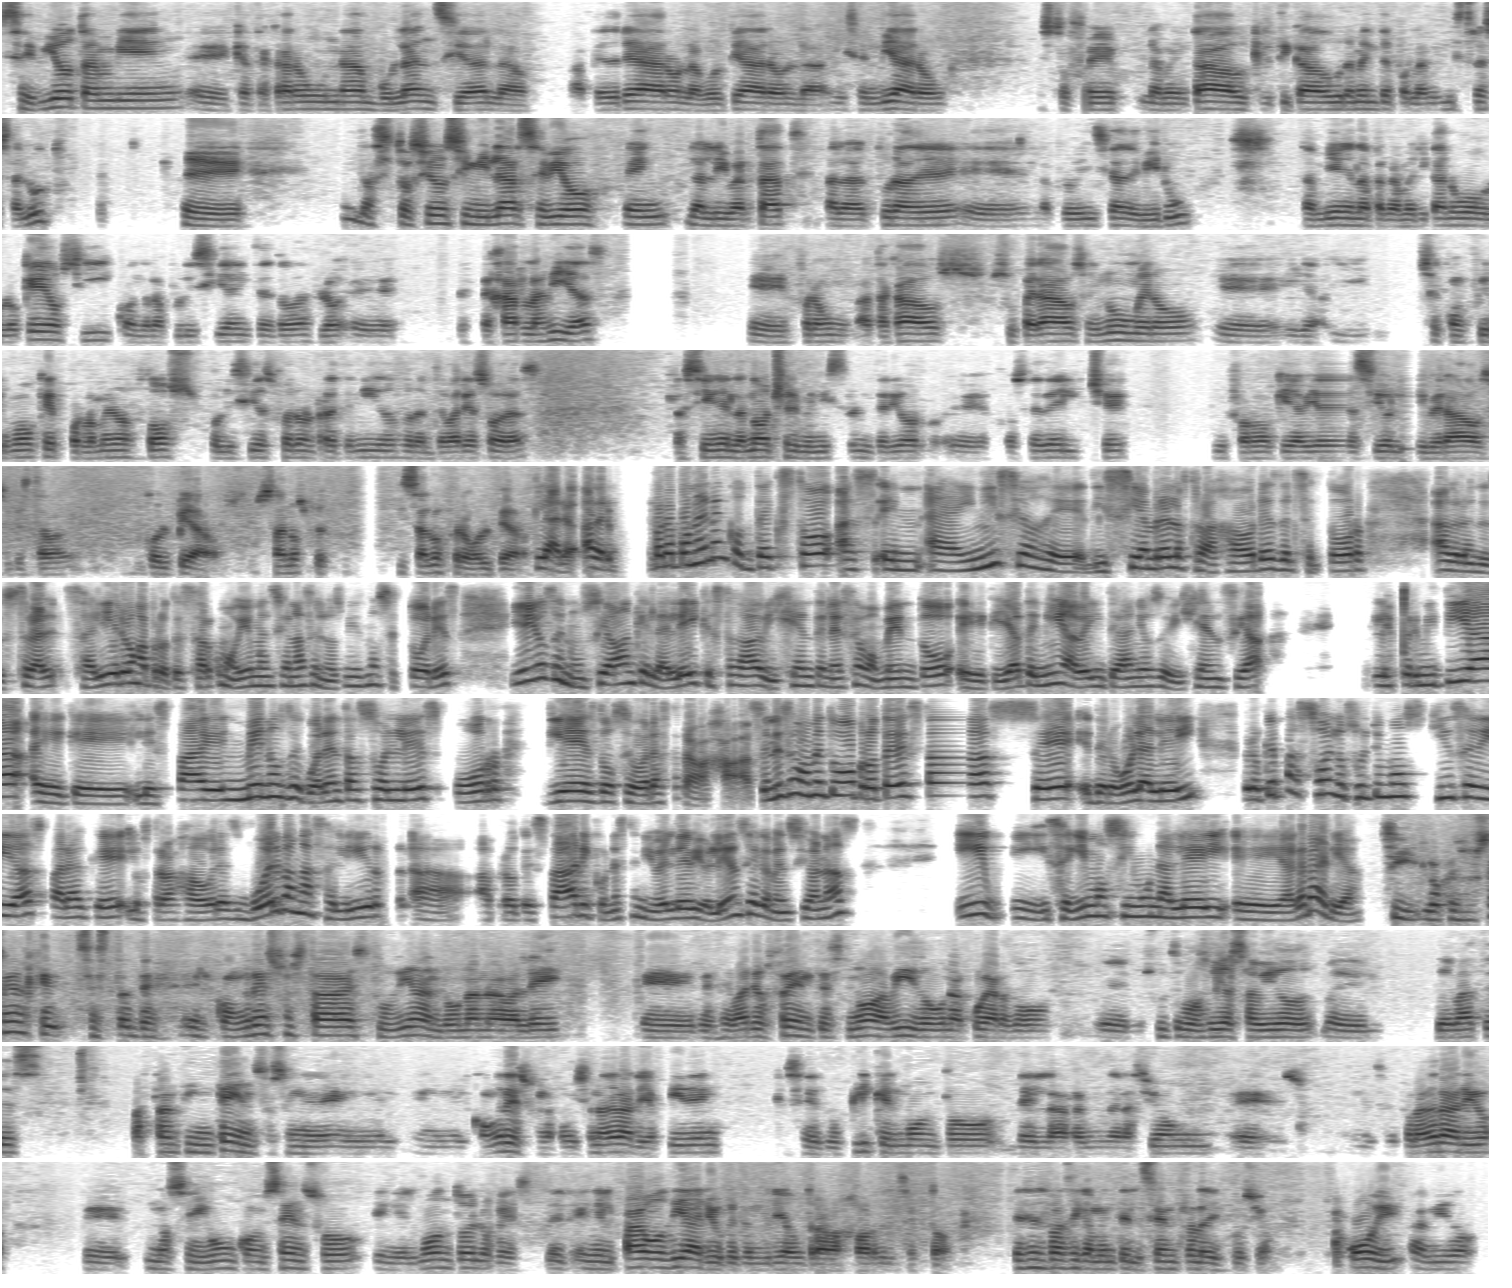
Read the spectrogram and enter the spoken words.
Se vio también eh, que atacaron una ambulancia, la apedrearon, la voltearon, la incendiaron. Esto fue lamentado y criticado duramente por la ministra de Salud. Eh, la situación similar se vio en La Libertad, a la altura de eh, la provincia de Virú. También en la Panamericana hubo bloqueos y cuando la policía intentó despejar las vías, fueron atacados, superados en número y, se confirmó que por lo menos dos policías fueron retenidos durante varias horas. Recién en la noche el ministro del Interior, eh, José Delche, informó que ya habían sido liberados y que estaban golpeados, sanos y salvos pero golpeados. Claro, a ver, para poner en contexto, en, a inicios de diciembre los trabajadores del sector agroindustrial salieron a protestar, como bien mencionas, en los mismos sectores y ellos denunciaban que la ley que estaba vigente en ese momento, eh, que ya tenía 20 años de vigencia, les permitía eh, que les paguen menos de 40 soles por 10, 12 horas trabajadas. En ese momento hubo protestas, se derogó la ley, pero ¿qué pasó en los últimos 15 días para que los trabajadores vuelvan a salir a, protestar y con este nivel de violencia que mencionas? Y, seguimos sin una ley eh, agraria. Sí, lo que sucede es que el Congreso está estudiando una nueva ley eh, desde varios frentes. No ha habido un acuerdo. en los últimos días ha habido debates bastante intensos en el, Congreso, en la Comisión Agraria, piden que se duplique el monto de la remuneración eh, en el sector agrario. Eh, no se llegó un consenso en el monto de lo que es, en el pago diario que tendría un trabajador del sector. Ese es básicamente el centro de la discusión. Hoy ha habido,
